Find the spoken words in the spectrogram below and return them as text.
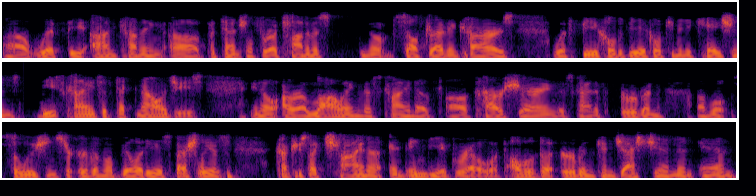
uh, with the oncoming uh, potential for autonomous, you know, self-driving cars with vehicle-to-vehicle communications. These kinds of technologies, you know, are allowing this kind of uh, car sharing, this kind of urban solutions to urban mobility, especially as countries like China and India grow with all of the urban congestion and, and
